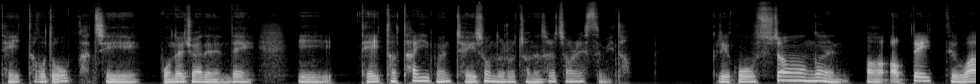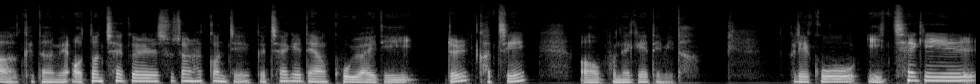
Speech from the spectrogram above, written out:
데이터도 같이 보내줘야 되는데 이 데이터 타입은 JSON으로 저는 설정을 했습니다. 그리고 수정은 어, 업데이트와 그 다음에 어떤 책을 수정할 건지 그 책에 대한 고유 아이디를 같이 어, 보내게 됩니다. 그리고 이 책이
